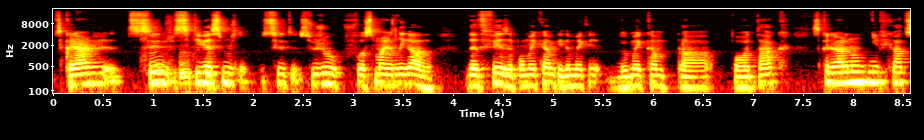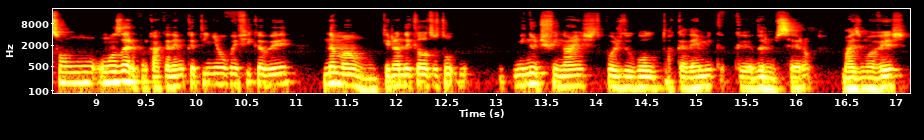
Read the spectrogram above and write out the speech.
Se calhar se, Sim, sim, se tivéssemos se, se o jogo fosse mais ligado da defesa para o meio campo e do meio, do meio campo para, para o ataque, se calhar não tinha ficado só um, 1 a 0, porque a Académica tinha o Benfica B na mão, tirando aqueles minutos finais depois do golo da Académica que adormeceram, mais uma vez.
